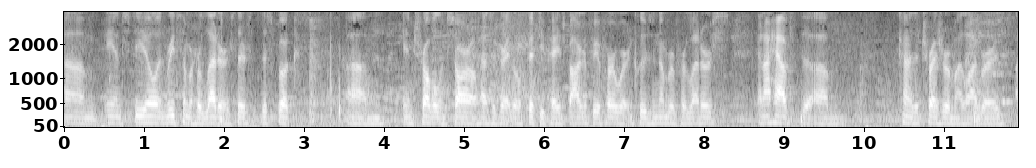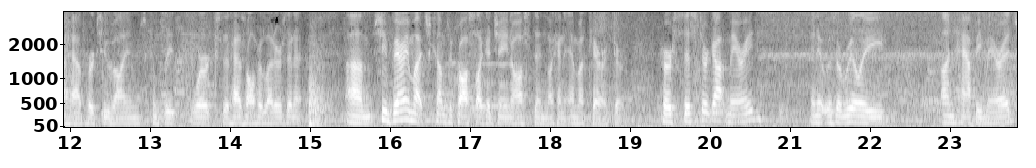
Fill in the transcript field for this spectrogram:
um, Anne Steele and read some of her letters, there's this book, um, In Trouble and Sorrow, has a great little 50 page biography of her where it includes a number of her letters. And I have the um, kind of the treasure of my library. I have her two volumes, complete works that has all her letters in it. Um, she very much comes across like a Jane Austen, like an Emma character. Her sister got married, and it was a really unhappy marriage.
